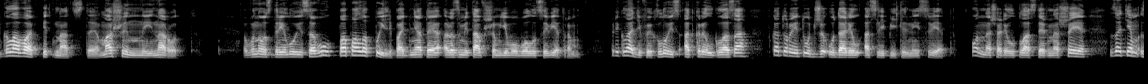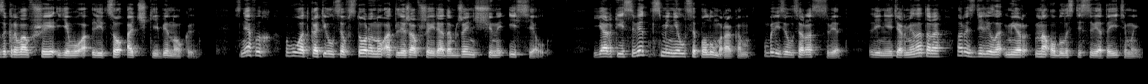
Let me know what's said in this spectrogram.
Глава 15. Машинный народ. В ноздри Луиса Ву попала пыль, поднятая разметавшим его волосы ветром. Прикладив их, Луис открыл глаза, в которые тут же ударил ослепительный свет. Он нашарил пластырь на шее, затем закрывавшие его лицо очки-бинокль. Сняв их, Ву откатился в сторону от лежавшей рядом женщины и сел. Яркий свет сменился полумраком. Близился рассвет. Линия терминатора разделила мир на области света и тьмы.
